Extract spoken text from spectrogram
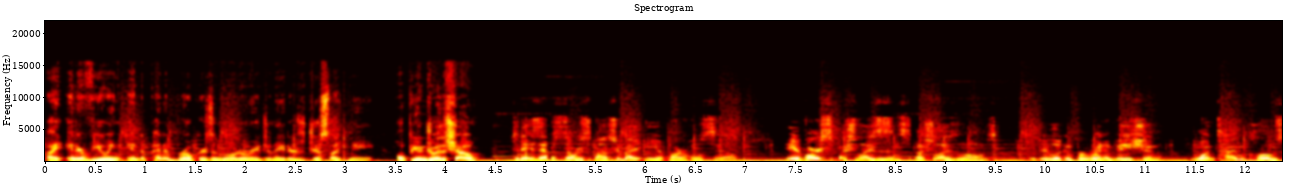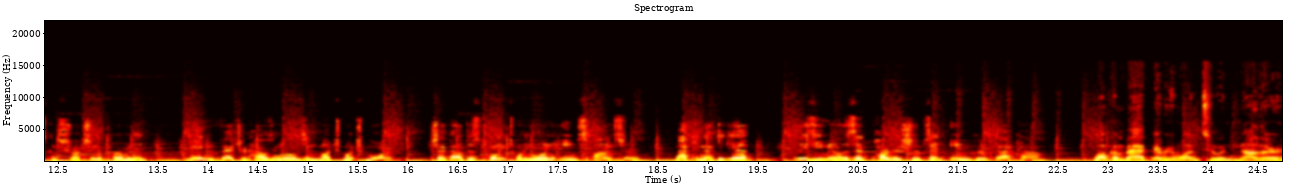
by interviewing independent brokers and loan originators just like me. Hope you enjoy the show. Today's episode is sponsored by AFR Wholesale. AFR specializes in specialized loans. If you're looking for renovation, one time close, construction to permanent, manufactured housing loans, and much, much more, check out this 2021 AIME sponsor. Not connected yet? Please email us at partnerships at aimegroup.com. Welcome back, everyone, to another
